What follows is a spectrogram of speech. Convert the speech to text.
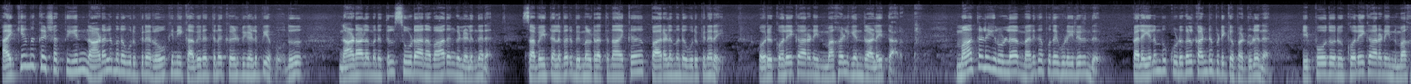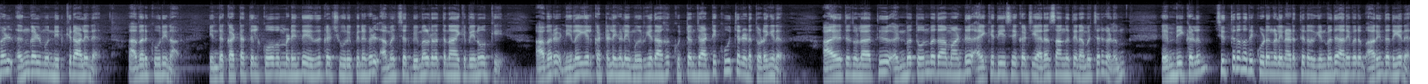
ஐக்கிய மக்கள் சக்தியின் நாடாளுமன்ற உறுப்பினர் ரோஹிணி கவிரத்தின கேள்வி எழுப்பிய போது நாடாளுமன்றத்தில் சூடான வாதங்கள் எழுந்தன. சபைத் தலைவர் பிமல் ரத்நாயக்க பாராளுமன்ற உறுப்பினரை ஒரு கொலைக்காரனின் மகள் என்று அழைத்தார். மாத்தளையில் உள்ள மனித புதைகுழியிலிருந்து பல எலும்புக்கூடுகள் கண்டுபிடிக்கப்பட்டுள்ளன. இப்போது ஒரு கொலைகாரனின் மகள் எங்கள் முன் நிற்கிறாள் என அவர் கூறினார். இந்த கட்டத்தில் கோபமடைந்த எதிர்க்கட்சி உறுப்பினர்கள் அமைச்சர் பிமல் ரத்நாயக்கவை நோக்கி அவர் நிலையியல் கட்டளைகளை மீறியதாக குற்றம் சாட்டி கூச்சலிடத் தொடங்கினர். ஆயிரத்தி தொள்ளாயிரத்தி எண்பத்தி ஒன்பதாம் ஆண்டு ஐக்கிய தேசிய கட்சி அரசாங்கத்தின் அமைச்சர்களும் எம்பிக்களும் சித்திரவதை கூடங்களை நடத்தினர் என்பது அனைவரும் அறிந்தது என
